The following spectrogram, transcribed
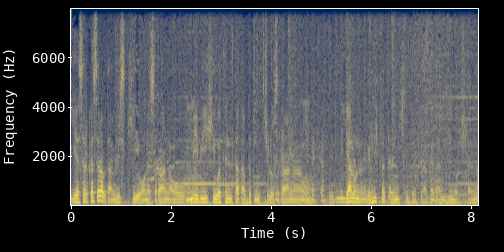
የሰርከስ ስራ በጣም risky የሆነ ስራ ነው። maybe ህይወትን ልታጣበት የምትችለው ስራ ነው። ያልሆነ ነገር ሊፈጠር የሚችልበት አጋጣሚ ሊኖር ይችላል። እና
